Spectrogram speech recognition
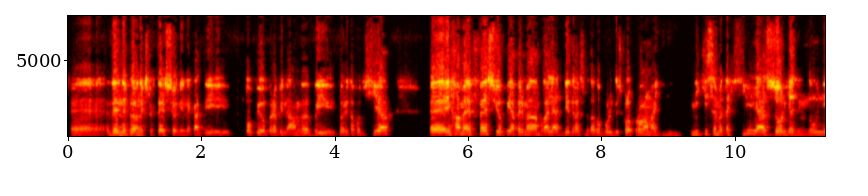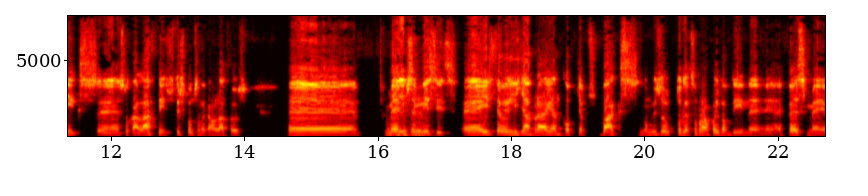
Ε, δεν είναι πλέον expectation, είναι κάτι το οποίο πρέπει να, αν δεν πει, θεωρείται αποτυχία. Ε, είχαμε Εφές η οποία περιμέναμε να βγάλει αντίδραση μετά το πολύ δύσκολο πρόγραμμα. Νίκησε με τα χίλια ζόρια την Ούνιξ ε, στο καλάθι, στους τρεις πόντους, αν δεν κάνω λάθος. Ε, με ναι, έλλειψη μίσης. Ε, ήρθε ο Ελιγιά Μπράιαν, κόπηκε από τους Μπαξ. Νομίζω το τελευταίο πράγμα που είπα από την ε, Εφές με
